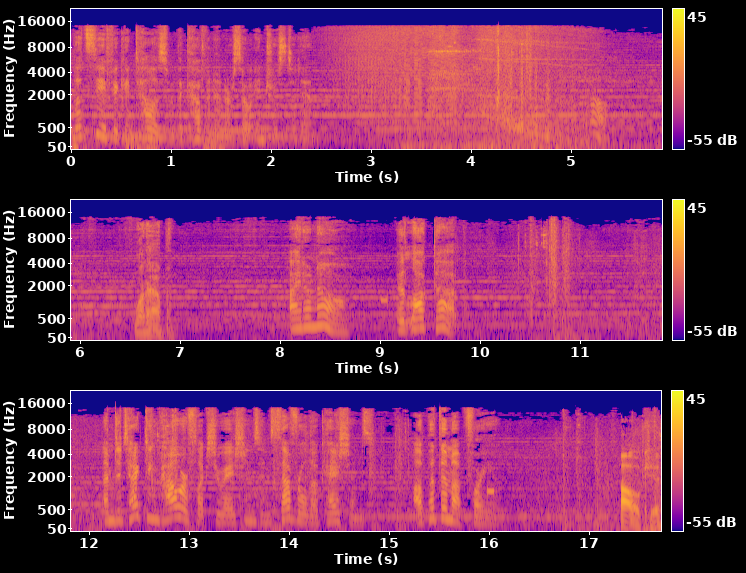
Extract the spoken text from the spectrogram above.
Let's see if it can tell us what the Covenant are so interested in. Huh. What happened? I don't know. It locked up. I'm detecting power fluctuations in several locations. I'll put them up for you. Ah, okay.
